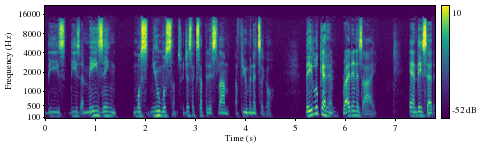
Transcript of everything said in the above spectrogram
these, these amazing new Muslims who just accepted Islam a few minutes ago, they look at him right in his eye and they said,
